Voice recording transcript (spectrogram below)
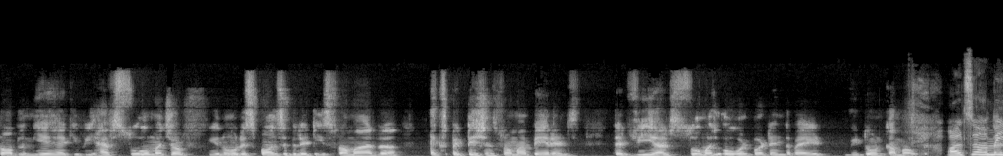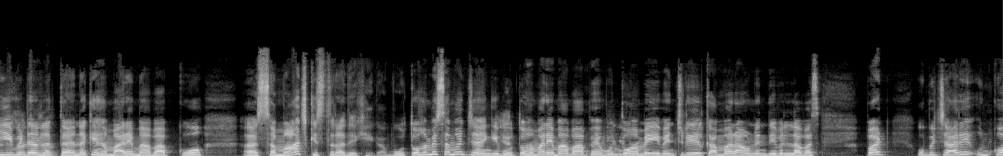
problem ये है कि we have so much of you know responsibilities from our uh, expectations from our parents that we are so much overburdened by it we don't come out also हमें that ये भी डर लगता है ना कि. हमारे माँ बाप को अ, समाज किस तरह देखेगा वो तो हमें समझ जाएँगे वो Yeah. तो हमारे माँ बाप हैं वो तो हमें eventually come around and they will love us but वो बेचारे उनको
